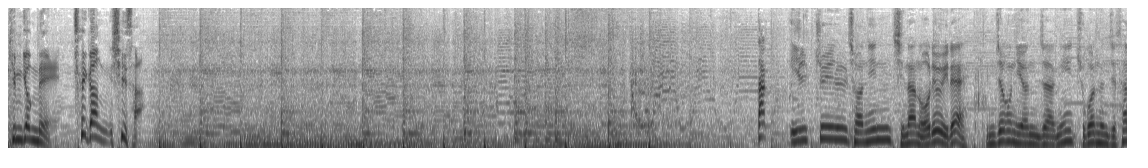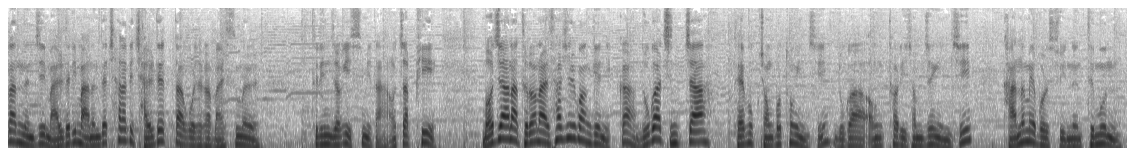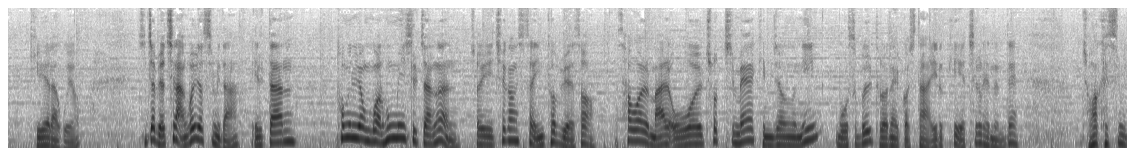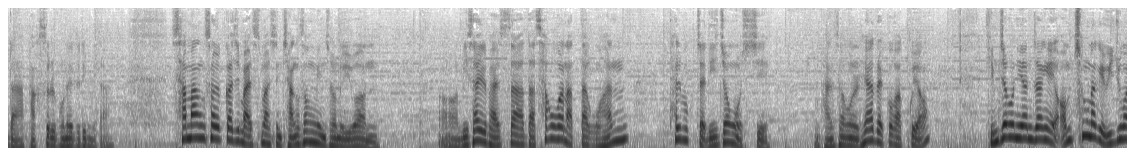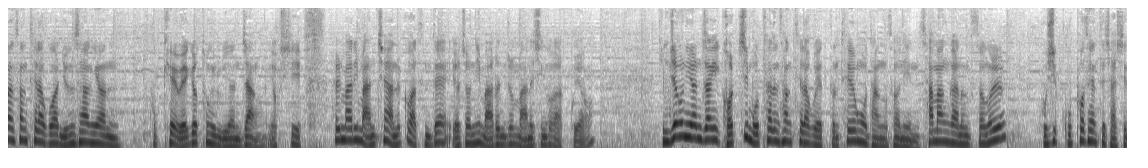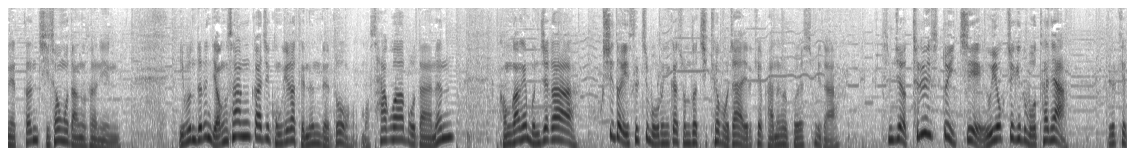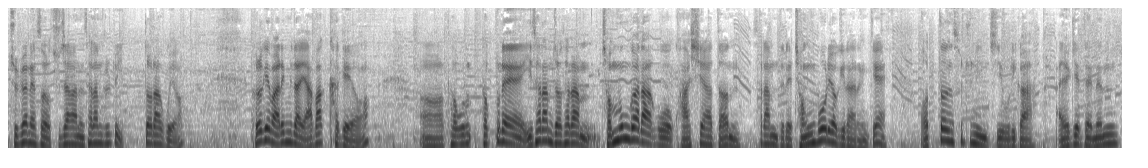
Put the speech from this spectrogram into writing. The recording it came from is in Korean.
김경래 최강 시사. 딱 일주일 전인 지난 월요일에 김정은 위원장이 죽었는지 살았는지 말들이 많은데 차라리 잘 됐다고 제가 말씀을 드린 적이 있습니다. 어차피 머지않아 드러날 사실관계니까 누가 진짜 대북 정보통인지 누가 엉터리 점쟁인지 가늠해 볼 수 있는 드문 기회라고요. 진짜 며칠 안 걸렸습니다. 일단 통일연구원 홍민 실장은 저희 최강시사 인터뷰에서 4월 말 5월 초쯤에 김정은이 모습을 드러낼 것이다 이렇게 예측을 했는데 정확했습니다. 박수를 보내드립니다. 사망설까지 말씀하신 장성민 전 의원 어, 미사일 발사하다 사고가 났다고 한 탈북자 리정호 씨 반성을 해야 될 것 같고요. 김정은 위원장이 엄청나게 위중한 상태라고 한 윤상현 국회 외교통일위원장 역시 할 말이 많지 않을 것 같은데 여전히 말은 좀 많으신 것 같고요. 김정은 위원장이 걷지 못하는 상태라고 했던 태영호 당선인 사망 가능성을 99% 자신했던 지성호 당선인 이분들은 영상까지 공개가 됐는데도 뭐 사과보다는 건강에 문제가 혹시 더 있을지 모르니까 좀 더 지켜보자 이렇게 반응을 보였습니다. 심지어 틀릴 수도 있지 의혹 제기도 못하냐 이렇게 주변에서 주장하는 사람들도 있더라고요. 그러게 말입니다. 야박하게요. 어, 덕분에 이 사람 저 사람 전문가라고 과시하던 사람들의 정보력이라는 게 어떤 수준인지 우리가 알게 되는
